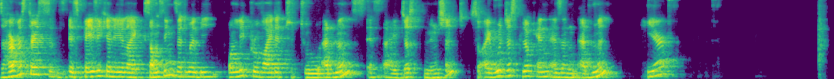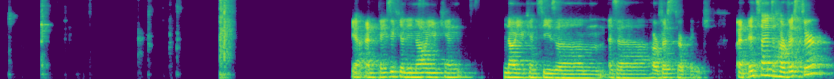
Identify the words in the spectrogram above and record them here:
The harvesters is basically like something that will be only provided to, to admins, as I just mentioned. So I would just log in as an admin here. Yeah, and basically now you can now you can see the um, as a harvester page. And inside the harvester,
